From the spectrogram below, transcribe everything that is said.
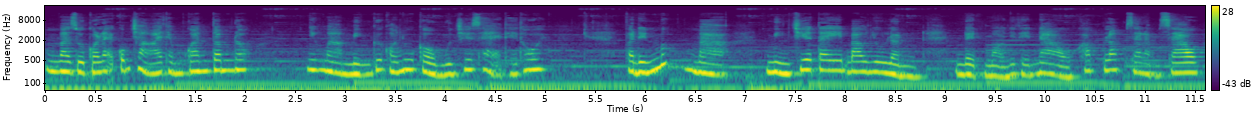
Mà rồi có lẽ cũng chẳng ai thèm quan tâm đâu nhưng mà mình cứ có nhu cầu muốn chia sẻ thế thôi. Và đến mức mà mình chia tay bao nhiêu lần, mệt mỏi như thế nào, khóc lóc ra làm sao,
